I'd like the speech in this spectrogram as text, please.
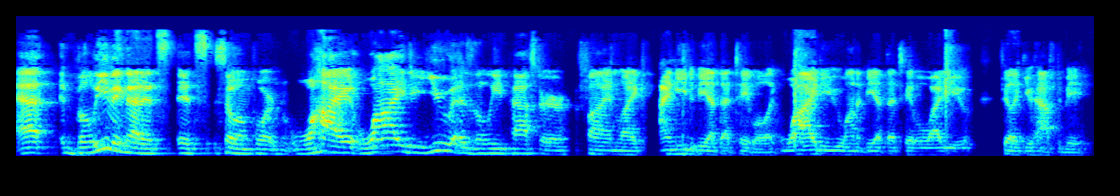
at believing that it's it's so important, why why do you as the lead pastor find like I need to be at that table? Like why do you want to be at that table? Why do you feel like you have to be?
